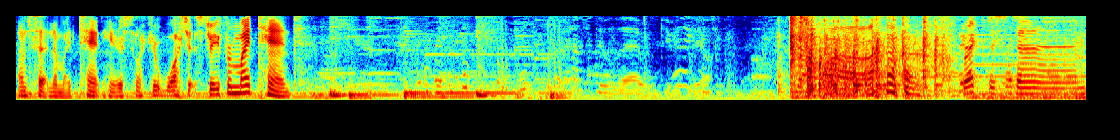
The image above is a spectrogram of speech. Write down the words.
I'm setting up my tent here so I could watch it straight from my tent. Breakfast time.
